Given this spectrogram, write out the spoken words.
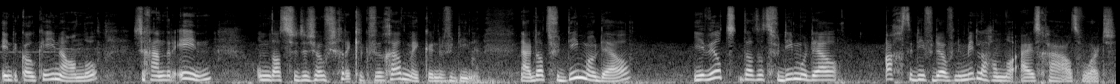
in de cocaïnehandel. Ze gaan erin omdat ze er zo verschrikkelijk veel geld mee kunnen verdienen. Nou, dat verdienmodel, je wilt dat het verdienmodel achter die verdovende middelenhandel uitgehaald wordt.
